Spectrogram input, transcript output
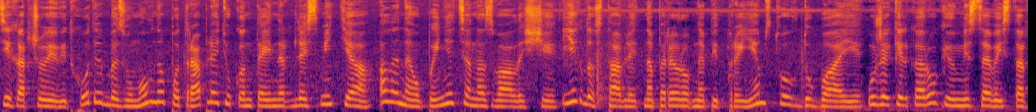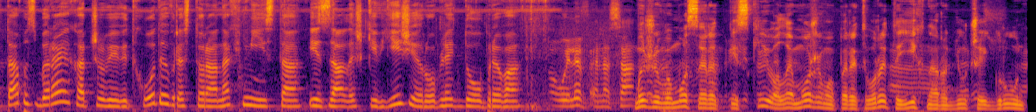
Ці харчові відходи безумовно потраплять у контейнер для сміття, але не опиняться на звалищі. Їх доставлять на переробне підприємство в Дубаї. Уже кілька років місцевий стартап збирає харчові відходи в ресторанах міста. Із залишків їжі роблять добрива. Ми живемо серед пісків, але можемо перетворити їх на родючий ґрунт.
